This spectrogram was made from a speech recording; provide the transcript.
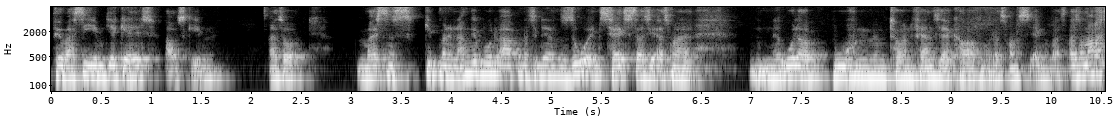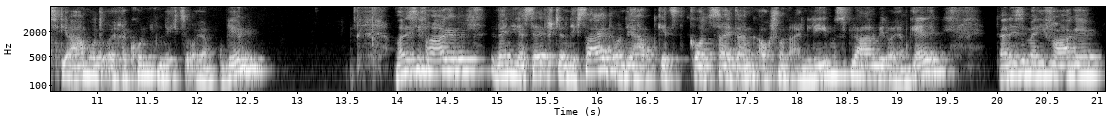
für was sie eben dir Geld ausgeben. Also meistens gibt man ein Angebot ab und dann sind die dann so entsetzt, dass sie erstmal einen Urlaub buchen, einen tollen Fernseher kaufen oder sonst irgendwas. Also macht die Armut eurer Kunden nicht zu eurem Problem. Und dann ist die Frage, wenn ihr selbstständig seid und ihr habt jetzt Gott sei Dank auch schon einen Lebensplan mit eurem Geld, dann ist immer die Frage,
